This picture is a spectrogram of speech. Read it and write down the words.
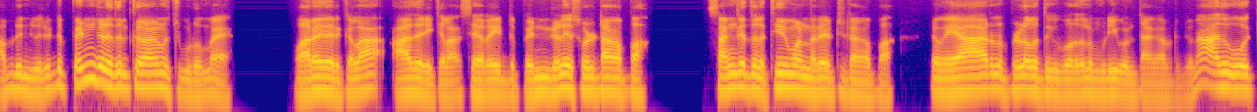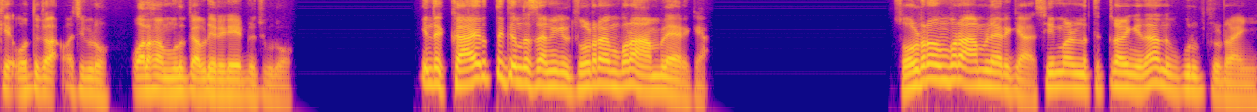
அப்படின்னு சொல்லிட்டு பெண்கள் எதிர்க்கிறாங்கன்னு வச்சுக்கிடுமே வரவேற்கலாம் ஆதரிக்கலாம். சரி ரைட்டு. பெண்களே சொல்லிட்டாங்கப்பா. சங்கத்தில் தீர்மானம் நிறைவேற்றிட்டாங்கப்பா. இவங்க யாரும் பிள்ளவத்துக்கு போகிறதுல முடிவு பண்ணிட்டாங்க அப்படின்னு அது ஓகே ஒத்துக்கலாம். வச்சுக்கிடுவோம். உலகம் முழுக்க அப்படியே ரெடி ஆகிட்டு வச்சுக்கிடுவோம். இந்த கருத்துக்கு இந்த சாமிகள் சொல்கிறவன் பூரா ஆம்பளையாக இருக்கேன் சொல்கிறவன் பூரா ஆம்பளையா இருக்கா? சீமான திட்டுறவங்க தான் அந்த குரூப் சொல்கிறாங்க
